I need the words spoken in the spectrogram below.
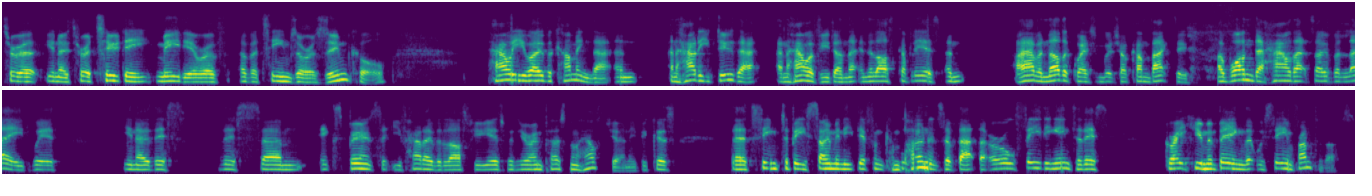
through a you know through a 2d media of of a teams or a zoom call how are you overcoming that and and how do you do that and how have you done that in the last couple of years and I have another question which I'll come back to. I wonder how that's overlaid with, you know, this this um, experience that you've had over the last few years with your own personal health journey, because there seem to be so many different components of that that are all feeding into this great human being that we see in front of us.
